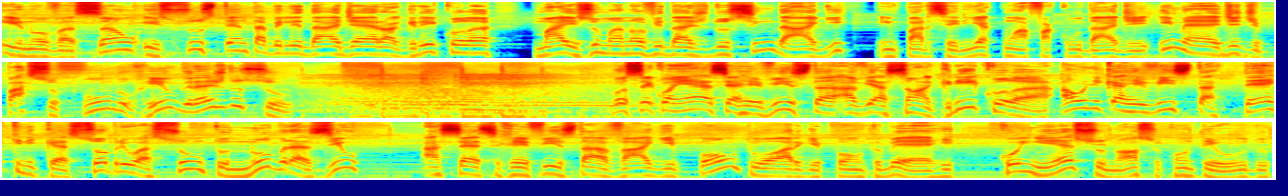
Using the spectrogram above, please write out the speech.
Inovação e Sustentabilidade Aeroagrícola, mais uma novidade do SINDAG, em parceria com a Faculdade IMED de Passo Fundo, Rio Grande do Sul. Você conhece a revista Aviação Agrícola, a única revista técnica sobre o assunto no Brasil? Acesse revistavag.org.br, conheça o nosso conteúdo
